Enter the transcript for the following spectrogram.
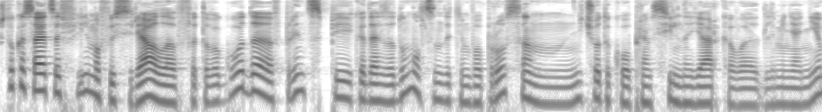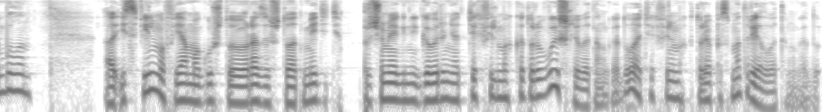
Что касается фильмов и сериалов этого года, в принципе, когда я задумался над этим вопросом, ничего такого прям сильно яркого для меня не было. А из фильмов я могу что разве что отметить, причем я не говорю не о тех фильмах, которые вышли в этом году, а о тех фильмах, которые я посмотрел в этом году.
